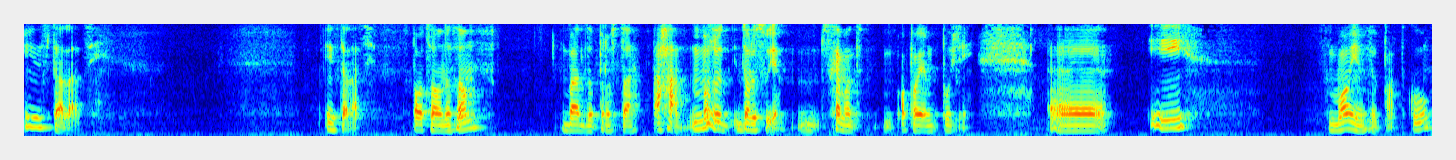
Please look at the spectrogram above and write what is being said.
instalacji. Instalacji. Po co one są? Bardzo prosta. Aha, może dorysuję. Schemat opowiem później. Eee, i w moim wypadku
